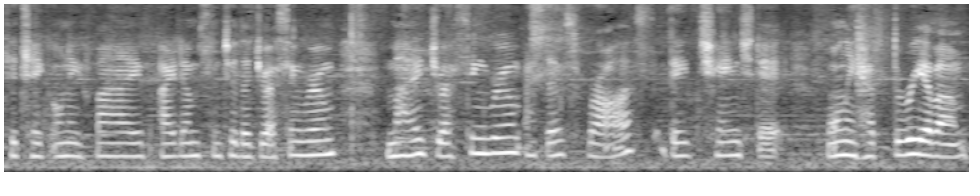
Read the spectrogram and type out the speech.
to take only five items into the dressing room. My dressing room at this Ross, they changed it. We only have three of them.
